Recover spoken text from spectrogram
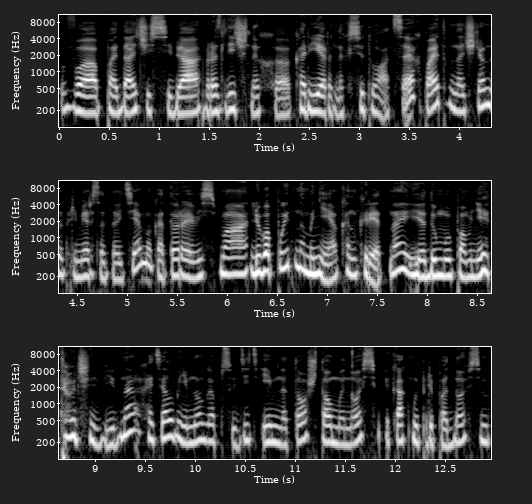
в подаче себя в различных а, карьерных ситуациях. Поэтому начнем, например, с одной темы, которая весьма любопытна мне конкретно, и я думаю, по мне это очень видно. Хотела бы немного обсудить именно то, что мы носим и как мы преподносим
